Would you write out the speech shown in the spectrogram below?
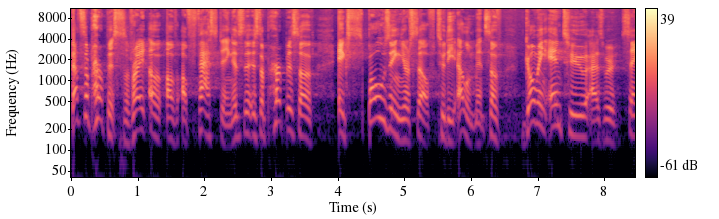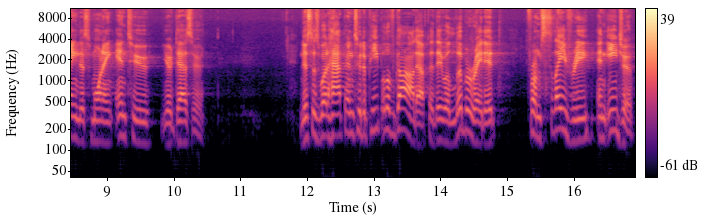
That's the purpose, right, of, of, of fasting. It's the, it's the purpose of exposing yourself to the elements, of going into, as we're saying this morning, into your desert. This is what happened to the people of God after they were liberated from slavery in Egypt.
